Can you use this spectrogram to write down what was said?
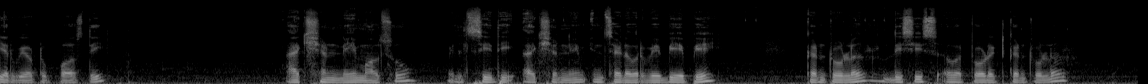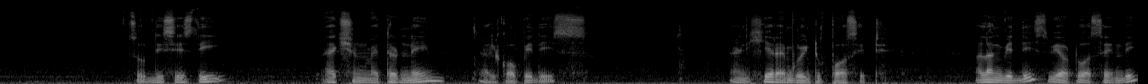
here we have to pass the action name also. We'll see the action name inside our web API controller. This is our product controller. So this is the action method name. I'll copy this. And here I'm going to pass it. Along with this we have to assign the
